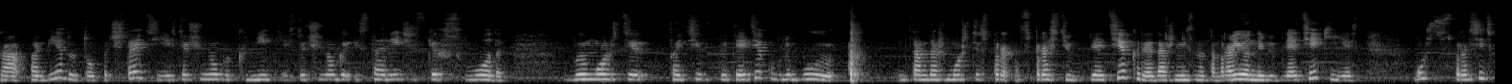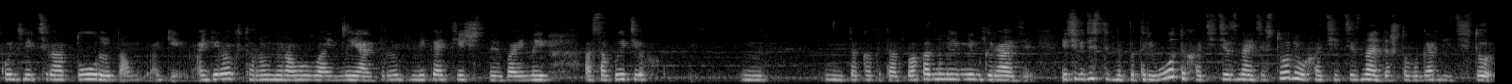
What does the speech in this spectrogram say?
про победу, то почитайте, есть очень много книг, есть очень много исторических сводок. Вы можете пойти в библиотеку в любую, там даже можете спро- спросить у библиотекаря, даже, не знаю, там районные библиотеки есть, можете спросить какую-нибудь литературу там, о, ге- о героях Второй мировой войны, о героях Великой Отечественной войны, о событиях так как это, о блокадном Ленинграде. Если вы действительно патриоты, хотите знать историю, хотите знать, за что вы гордитесь, то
